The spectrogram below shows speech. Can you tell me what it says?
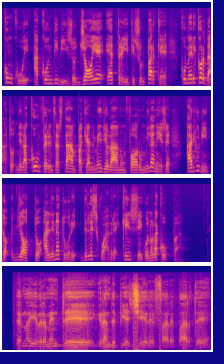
con cui ha condiviso gioie e attriti sul parquet come ricordato nella conferenza stampa che al Mediolanum Forum milanese ha riunito gli otto allenatori delle squadre che inseguono la Coppa. Per noi è veramente grande piacere fare parte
